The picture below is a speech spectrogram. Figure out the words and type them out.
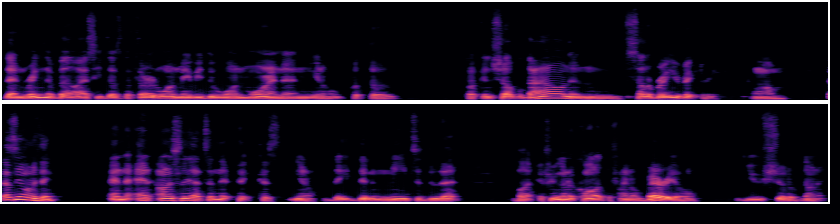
then ring the bell as he does the third one, maybe do one more, and then you know, put the fucking shovel down and celebrate your victory. Um, that's the only thing. And and honestly, that's a nitpick because you know they didn't need to do that. But if you're gonna call it the final burial, you should have done it.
